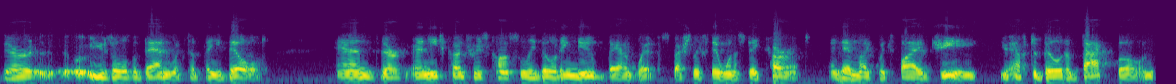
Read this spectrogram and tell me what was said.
their, use all the bandwidth that they build. And they're, and each country is constantly building new bandwidth, especially if they want to stay current. And then like with 5G, you have to build a backbone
